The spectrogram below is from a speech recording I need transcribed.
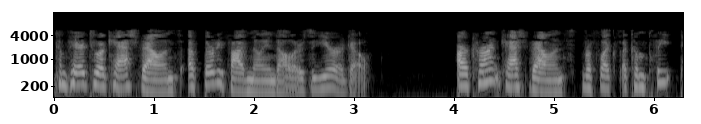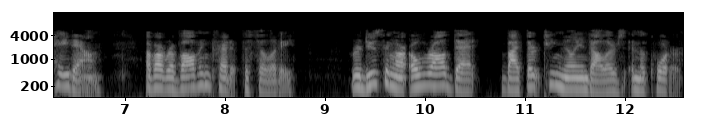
compared to a cash balance of $35 million a year ago. Our current cash balance reflects a complete paydown of our revolving credit facility, reducing our overall debt by $13 million in the quarter.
